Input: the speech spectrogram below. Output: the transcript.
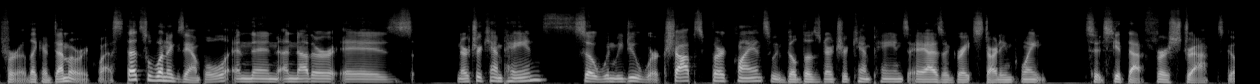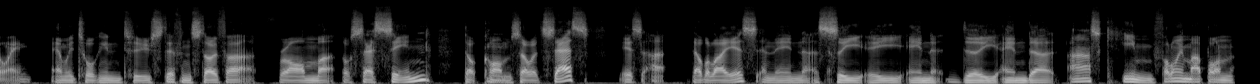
for like a demo request. That's one example. And then another is nurture campaigns. So when we do workshops with our clients, we build those nurture campaigns. AI is a great starting point to get that first draft going. And we're talking to Stefan Stouffer from uh, SaaScend.com. So it's SaaS, S double A S, and then C E N D. And uh, ask him, follow him up on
